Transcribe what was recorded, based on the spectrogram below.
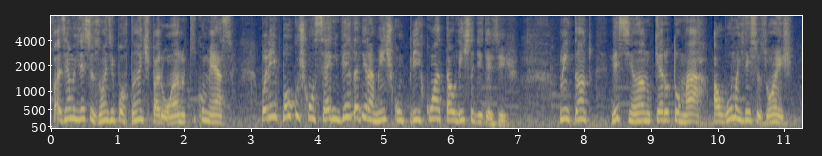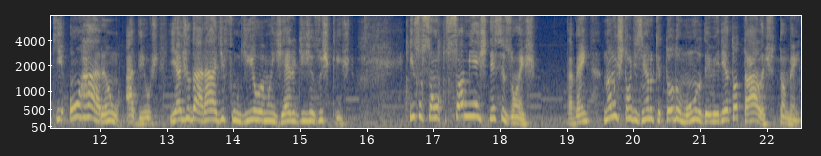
fazemos decisões importantes para o ano que começa, porém poucos conseguem verdadeiramente cumprir com a tal lista de desejos. No entanto, nesse ano quero tomar algumas decisões que honrarão a Deus e ajudará a difundir o evangelho de Jesus Cristo. Isso são só minhas decisões, tá bem? Não estou dizendo que todo mundo deveria totá-las também,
